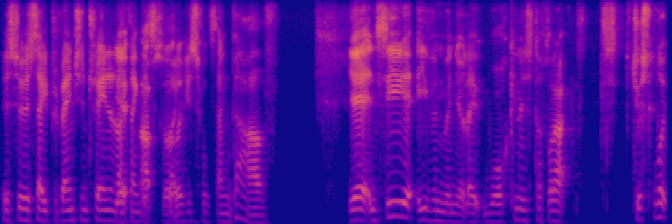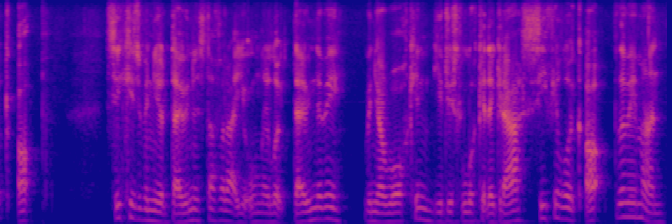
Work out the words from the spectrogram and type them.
the suicide prevention training. I Yeah, think it's a useful thing to have. Yeah, and see, even when you're like walking and stuff like that, just look up. See, because when you're down and stuff like that, you only look down the way. When you're walking, you just look at the grass. See if you look up the way, man.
